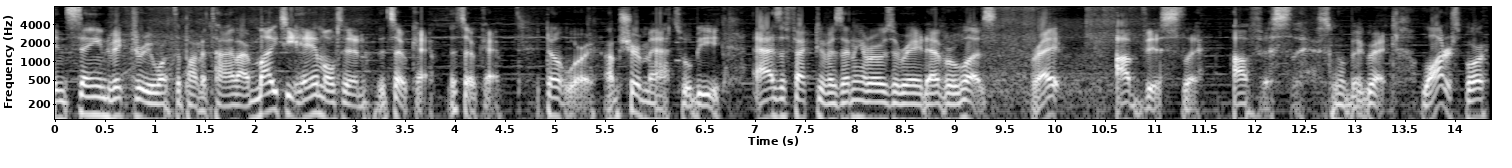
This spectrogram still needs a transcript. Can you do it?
insane victory once upon a time, our mighty Hamilton, it's okay. It's okay. Don't worry, I'm sure Mats will be as effective as any Roserade ever was, right? Obviously. Obviously. It's gonna be great. Water Sport,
